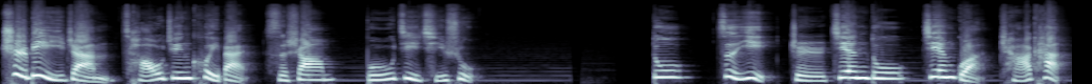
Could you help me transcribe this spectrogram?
赤壁一战，曹军溃败，死伤不计其数。都。字义指监督、监管、查看，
